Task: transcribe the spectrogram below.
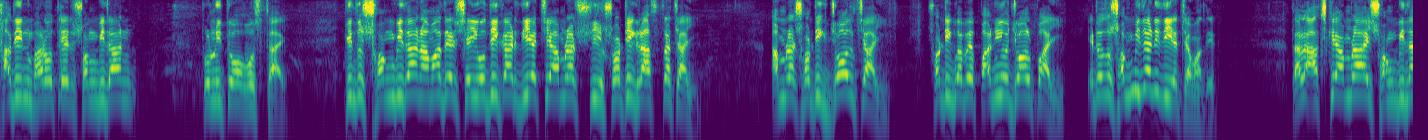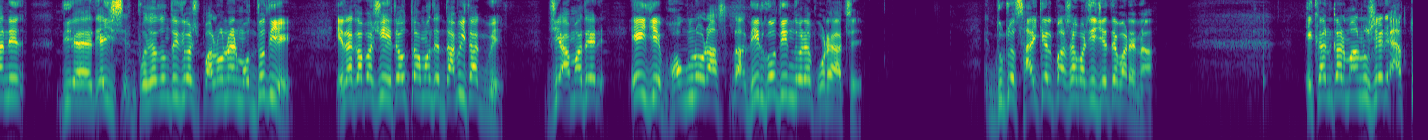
স্বাধীন ভারতের সংবিধান প্রণীত অবস্থায়। কিন্তু সংবিধান আমাদের সেই অধিকার দিয়েছে, আমরা সঠিক রাস্তা চাই। আমরা সঠিক জল চাই, সঠিকভাবে পানীয় জল পাই। এটা তো সংবিধানই দিয়েছে আমাদের। তাহলে আজকে আমরা এই সংবিধানে এই প্রজাতন্ত্র দিবস পালনের মধ্য দিয়ে এলাকাবাসী, এটাও তো আমাদের দাবি থাকবে। যে আমাদের এই যে ভগ্ন রাস্তা দীর্ঘদিন ধরে পড়ে আছে দুটো সাইকেল পাশাপাশি যেতে পারে না। এখানকার মানুষের এত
